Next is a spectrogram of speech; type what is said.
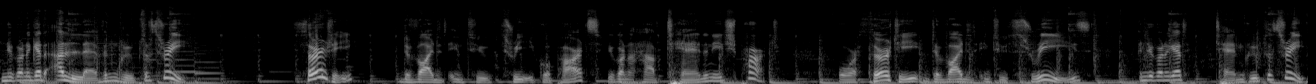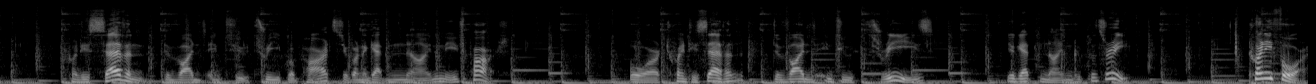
and you're going to get 11 groups of 3. 30 divided into three equal parts, you're going to have 10 in each part. Or 30 divided into threes, and you're going to get 10 groups of three. 27 divided into three equal parts, you're going to get 9 in each part. Or 27 divided into threes, you get 9 groups of 3. 24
